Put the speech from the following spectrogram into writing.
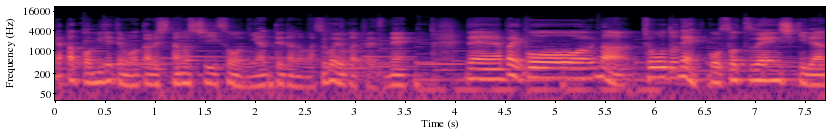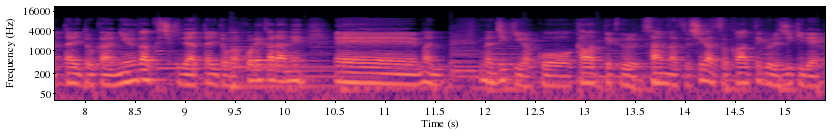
やっぱこう見てても分かるし楽しそうにやってたのがすごい良かったですね。でやっぱりこう今ちょうどねこう卒園式であったりとか入学式であったりとかこれからね、えーまあまあ、時期がこう変わってくる3月4月と変わってくる時期で、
